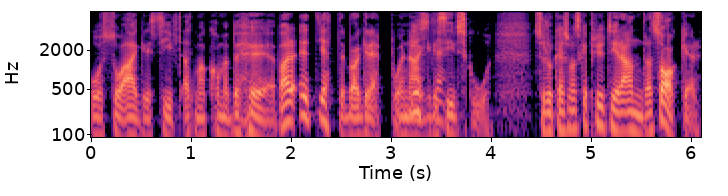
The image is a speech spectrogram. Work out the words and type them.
och så aggressivt att man kommer behöva ett jättebra grepp och en Just det. aggressiv sko. Så då kanske man ska prioritera andra saker.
